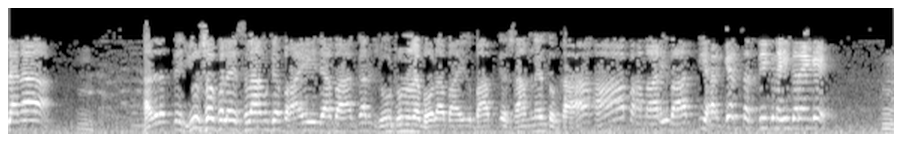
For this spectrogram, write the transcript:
لنا. حضرت یوسف علیہ السلام کے بھائی جب آ کر جھوٹ انہوں نے بولا بھائی باپ کے سامنے تو کہا آپ ہماری بات کی ہرگز تصدیق نہیں کریں گے ہوں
